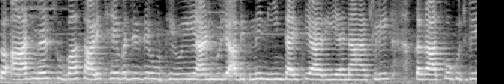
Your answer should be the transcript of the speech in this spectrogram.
तो आज मैं सुबह साढ़े छः बजे से उठी हुई है एंड मुझे अब इतनी नींद टाइप की आ रही है ना। एक्चुअली कल रात को कुछ भी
